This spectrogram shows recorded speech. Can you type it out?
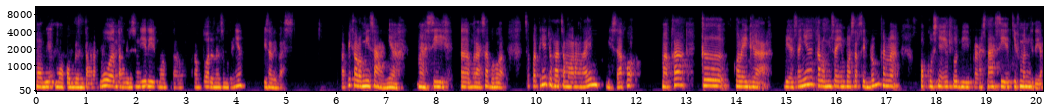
Mau mau komplain tentang anak buah, tentang diri sendiri, mau tentang orang tua dan lain sebagainya bisa bebas. Tapi kalau misalnya masih eh, merasa bahwa sepertinya curhat sama orang lain bisa kok, maka ke kolega. Biasanya kalau misalnya imposter syndrome karena fokusnya itu di prestasi, achievement gitu ya,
